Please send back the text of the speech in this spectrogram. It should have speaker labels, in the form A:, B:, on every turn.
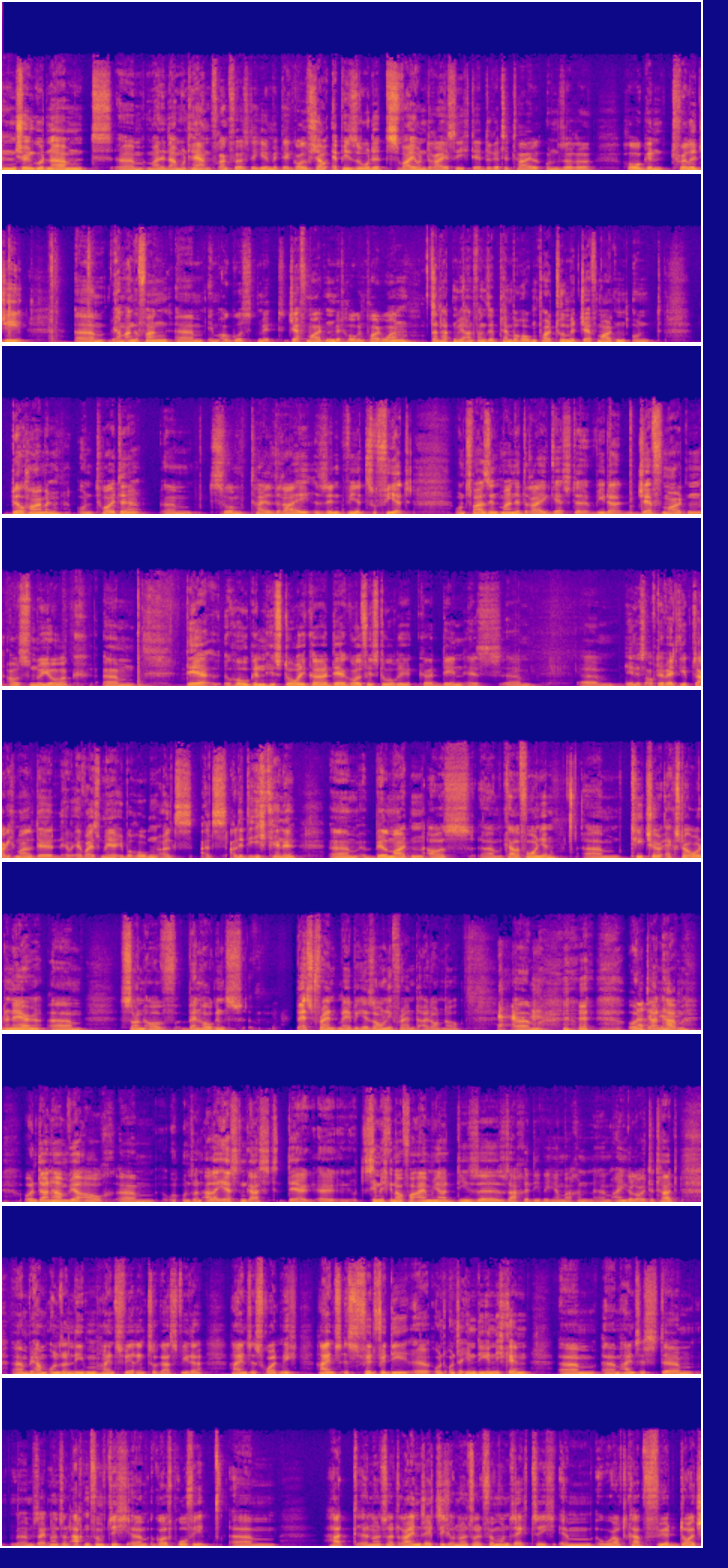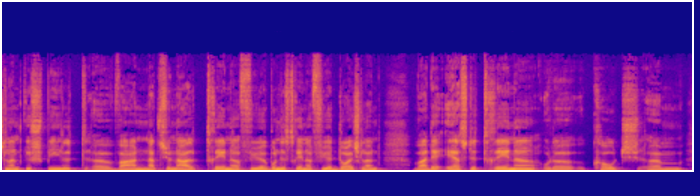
A: Einen schönen guten Abend, ähm, meine Damen und Herren. Frank Förster hier mit der Golfschau Episode 32, der dritte Teil unserer Hogan Trilogy. Ähm, wir haben angefangen ähm, im August mit Jeff Martin, mit Hogan Part 1. Dann hatten wir Anfang September Hogan Part 2 mit Jeff Martin und Bill Harmon. Und heute zum Teil 3 sind wir zu viert. Und zwar sind meine drei Gäste wieder Jeff Martin aus New York, ähm, der Hogan-Historiker, der Golfhistoriker, den es, ähm, ähm, den es auf der Welt gibt, sage ich mal. Der, er, er, weiß mehr über Hogan als, als alle, die ich kenne. Ähm, Bill Martin aus ähm, Kalifornien, ähm, Teacher extraordinaire, son of Ben Hogan's best friend, maybe his only friend, I don't know. Ähm, und dann haben und dann haben wir auch ähm, unseren allerersten Gast, der äh, ziemlich genau vor einem Jahr diese Sache, die wir hier machen, ähm, eingeläutet hat. Ähm, wir haben unseren lieben Heinz Fehring zu Gast wieder. Heinz, es freut mich. Heinz ist für, für die äh, und unter Ihnen, die ihn nicht kennen, ähm, ähm, Heinz ist ähm, ähm seit 1958 ähm, Golfprofi. Ähm, hat 1963 äh, und 1965 im World Cup für Deutschland gespielt, äh, war Nationaltrainer für Bundestrainer für Deutschland, war der erste Trainer oder Coach ähm,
